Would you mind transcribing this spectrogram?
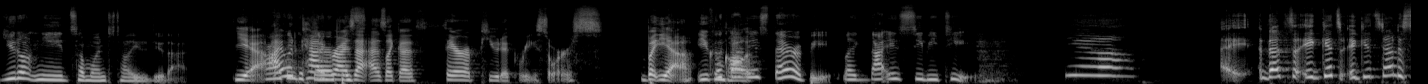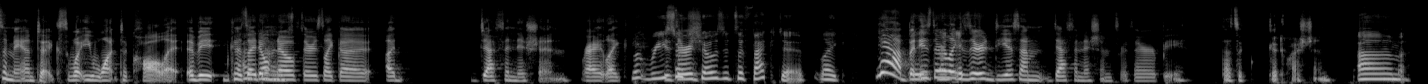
you don't need someone to tell you to do that. Yeah, I I, would categorize therapist- that as like a therapeutic resource. But yeah, you can But call that it. is therapy. Like that is CBT. yeah. I, that's it gets it gets down to semantics what you want to call it I mean, because I, I don't know if there's like a a definition right like But research a- shows it's effective. Like yeah but It- is there like it- is there a DSM definition for therapy that's a good question um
